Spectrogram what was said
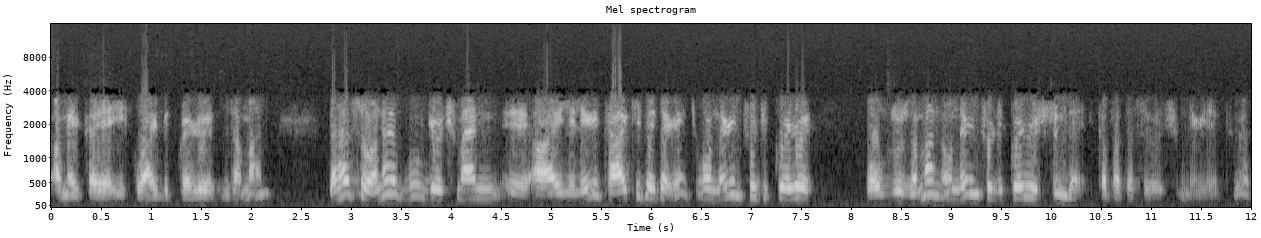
Amerika'ya ilk vardıkları zaman. Daha sonra bu göçmen e, aileleri takip ederek onların çocukları olduğu zaman onların çocukları üstünde kafatası ölçümleri yapıyor.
